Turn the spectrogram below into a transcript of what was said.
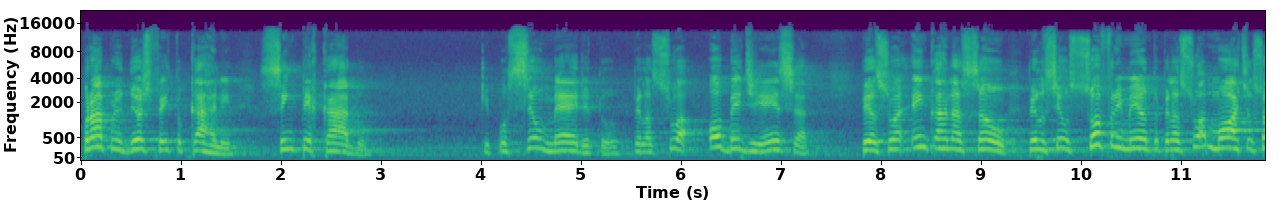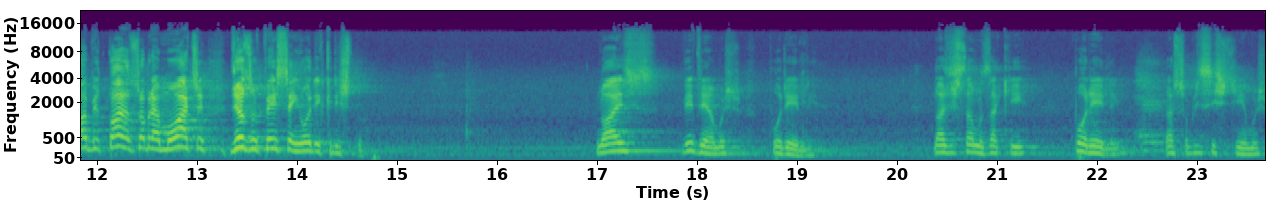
próprio Deus feito carne, sem pecado, que por seu mérito, pela sua obediência, pela sua encarnação, pelo seu sofrimento, pela sua morte, sua vitória sobre a morte, Deus o fez Senhor e Cristo. Nós vivemos por Ele. Nós estamos aqui por Ele. Nós subsistimos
